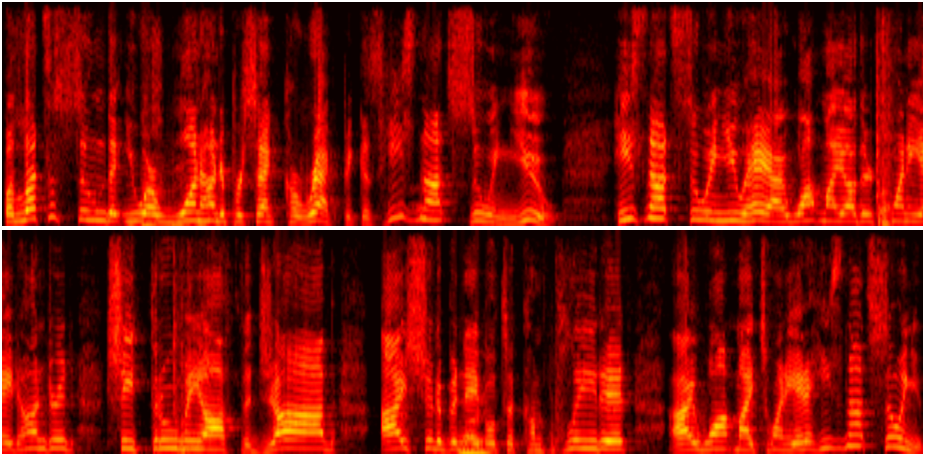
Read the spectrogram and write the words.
But let's assume that you are 100% correct because he's not suing you. He's not suing you, hey, I want my other 2800. She threw me off the job. I should have been able to complete it. I want my 28. He's not suing you.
